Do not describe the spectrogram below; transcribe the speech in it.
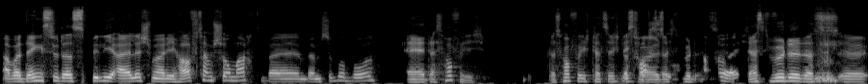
Aber denkst du, dass Billie Eilish mal die Halftime-Show macht bei, beim Super Bowl? Äh, das hoffe ich. Das hoffe ich tatsächlich, Das weil das würde, Achso, echt? das würde das äh,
